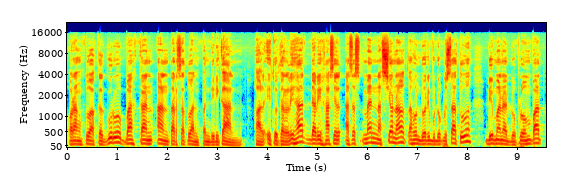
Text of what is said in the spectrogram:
orang tua ke guru, bahkan antar satuan pendidikan. Hal itu terlihat dari hasil asesmen nasional tahun 2021 di mana 24,4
